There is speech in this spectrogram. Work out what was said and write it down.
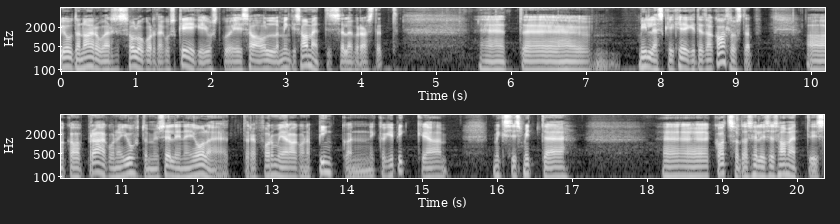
jõuda naeruväärsesse olukorda, kus keegi justkui ei saa olla mingis ametis, sellepärast et et milleski keegi teda kahtlustab. aga praegune juhtum ju selline ei ole, et Reformierakonna pink on ikkagi pikk ja miks siis mitte Äh, katsuda sellises ametis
